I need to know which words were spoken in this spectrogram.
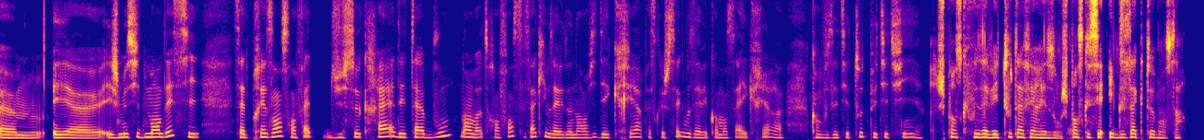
Euh, euh, et, je me suis demandé si cette présence en fait du secret, des tabous dans votre enfance, c'est ça qui vous avait donné envie d'écrire? Parce que je sais que vous avez commencé à écrire euh, quand vous étiez toute petite fille. Je pense que vous avez tout à fait raison. Je pense que c'est exactement ça.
